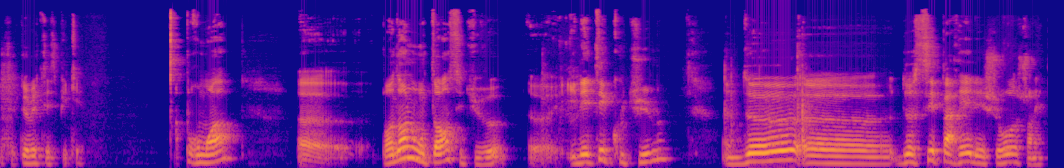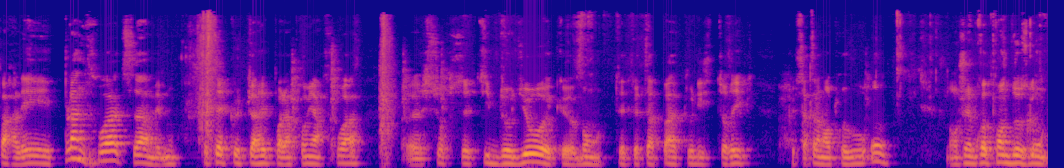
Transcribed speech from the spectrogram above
C'est ce que je vais t'expliquer. Pour moi, euh, pendant longtemps, si tu veux, il était coutume de, euh, de séparer les choses. J'en ai parlé plein de fois de ça, mais bon, peut-être que tu arrives pour la première fois euh, sur ce type d'audio et que, bon, peut-être que tu n'as pas tout l'historique que certains d'entre vous ont. Donc je vais me reprendre deux secondes,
